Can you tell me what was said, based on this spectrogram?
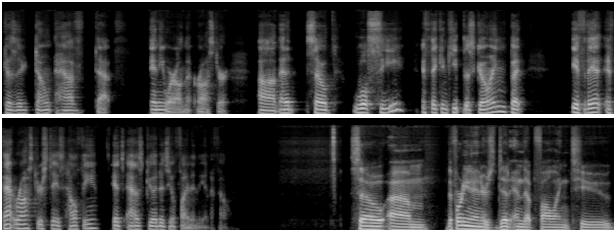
because they don't have depth anywhere on that roster. Um, and it, so we'll see if they can keep this going. But if that if that roster stays healthy, it's as good as you'll find in the NFL. So um, the 49ers did end up falling to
